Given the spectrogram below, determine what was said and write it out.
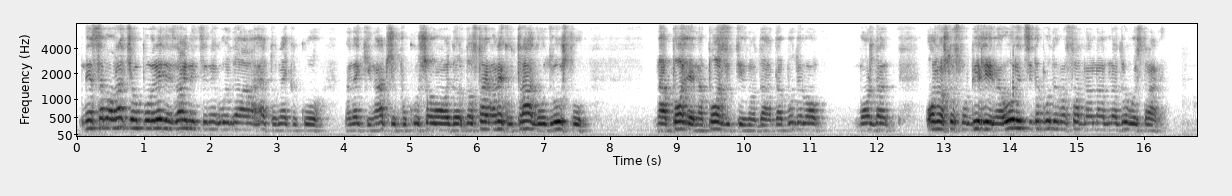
ne samo vraćamo poverenje zajednice, nego da eto nekako na neki način pokušavamo da, da ostavimo nekog traga u društvu na bolje, na pozitivno, da, da budemo možda ono što smo bili na ulici, da budemo sad na, na, na drugoj strani.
